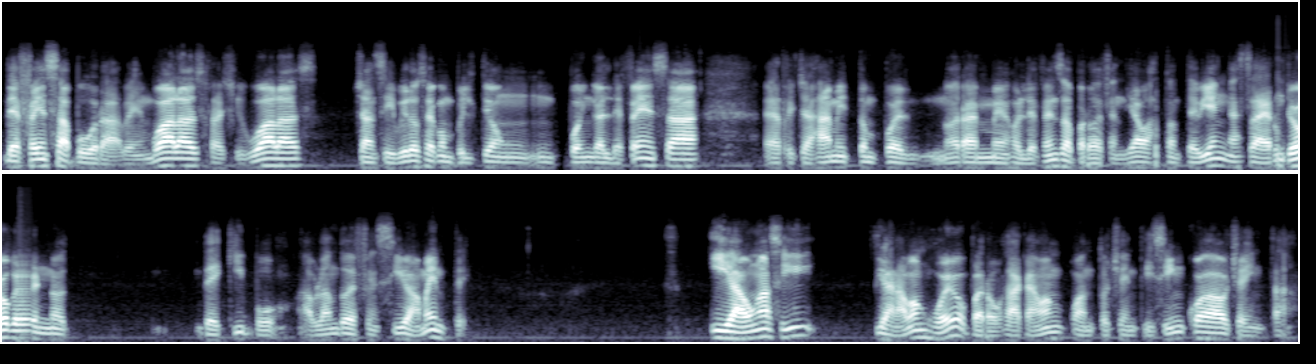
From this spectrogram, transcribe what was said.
defensa pura. Ben Wallace, Rashid Wallace, Chancivilo se convirtió en un point guard defensa. eh, Richard Hamilton, pues no era el mejor defensa, pero defendía bastante bien. Hasta era un juggernaut de equipo, hablando defensivamente. Y aún así ganaban juegos, pero sacaban cuánto, 85 a 80.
